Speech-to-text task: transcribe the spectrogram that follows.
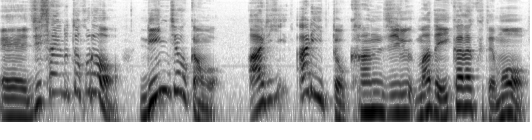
えー、実際のところ臨場感をありありと感じるまでいかなくても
